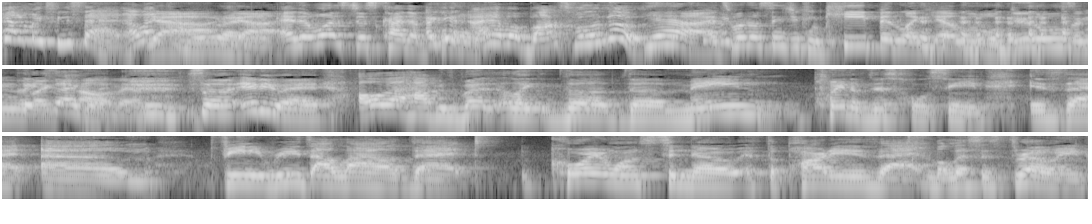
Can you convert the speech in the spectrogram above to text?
kind of makes me sad. I like yeah, yeah. And it was just kind of Again, cool. I have a box full of notes. Yeah, it's one of those things you can keep and like yeah, little doodles and like exactly. oh man. So anyway, all that happens, but like the the main point of this whole scene is that um, Feeney reads out loud that. Corey wants to know if the party that Melissa's throwing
